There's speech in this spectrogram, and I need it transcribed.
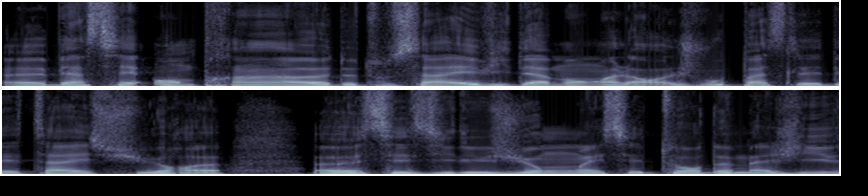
euh, bien c'est empreint euh, de tout ça. Évidemment, alors je vous passe les détails sur euh, ses illusions et ses tours de magie.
